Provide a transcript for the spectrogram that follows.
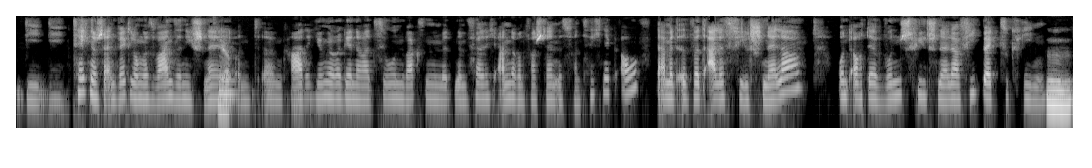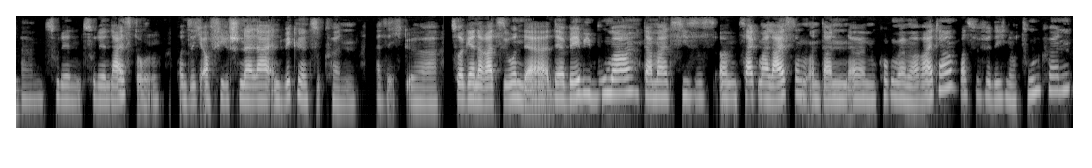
die, die technische Entwicklung ist wahnsinnig schnell ja. und ähm, gerade jüngere Generationen wachsen mit einem völlig anderen Verständnis von Technik auf. Damit wird alles viel schneller und auch der Wunsch, viel schneller Feedback zu kriegen mhm. ähm, zu, den, zu den Leistungen und sich auch viel schneller entwickeln zu können. Also ich gehöre zur Generation der, der Babyboomer. Damals hieß es, ähm, zeig mal Leistung und dann ähm, gucken wir mal weiter, was wir für dich noch tun können.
